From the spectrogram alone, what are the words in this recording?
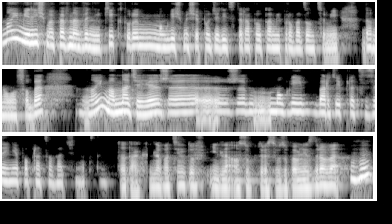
no i mieliśmy pewne wyniki, którym mogliśmy się podzielić z terapeutami prowadzącymi daną osobę. No i mam nadzieję, że, że mogli bardziej precyzyjnie popracować nad tym. To tak, dla pacjentów, i dla osób, które są zupełnie zdrowe, Mhm.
